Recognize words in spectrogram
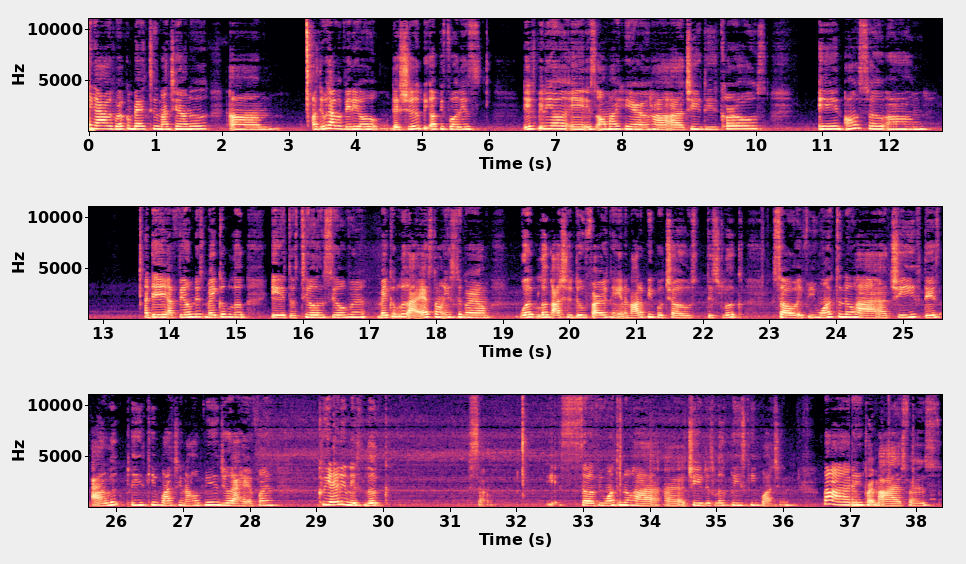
hey guys. Welcome back to my channel. Um i do have a video that should be up before this this video and it's on my hair and how i achieve these curls. And also um i did i filmed this makeup look. It's the teal and silver makeup look. I asked on instagram what look i should do first and a lot of people chose this look. So if you want to know how i achieve this eye look please keep watching. I hope you enjoy. I had fun creating this look. So, yes. So if you want to know how I achieved this look, please keep watching. Bye. Prep my eyes first.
